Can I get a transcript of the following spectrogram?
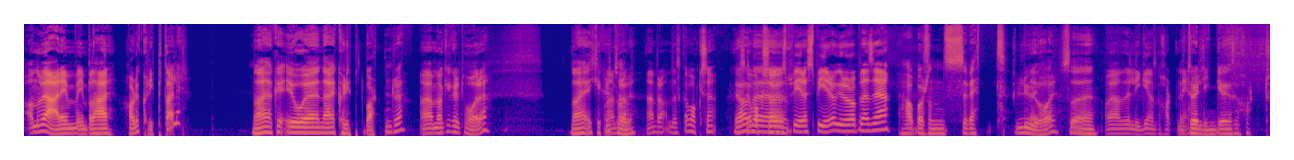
Ja, når vi er inn inn på det her, har du klippet deg, eller? Nei, jeg har ikke, jo, eh, nei, jeg har klippet barten, tror jeg. Ja, men du har ikke klippet håret? Nei, jeg har ikke klippet håret. Det er bra. Det skal vokse. Det Ja, skal det- vokse og spire, spire og gror opp, det ser jeg. Jeg har bare sånn svett luehår, så det- Å ja, det ligger ganske hardt ned. jeg tror jeg ligger ganske hardt.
